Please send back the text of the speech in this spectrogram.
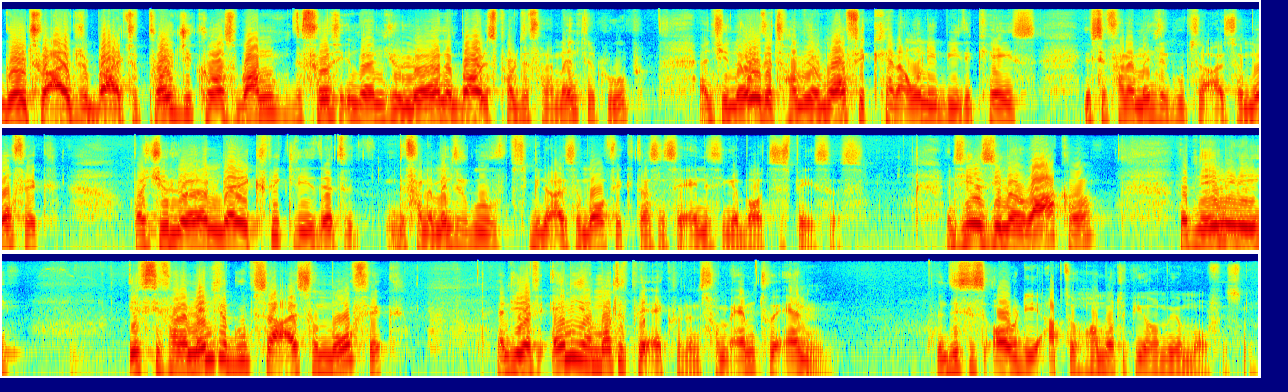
go to algebraic topology course 1, the first invariant you learn about is probably the fundamental group. And you know that homeomorphic can only be the case if the fundamental groups are isomorphic. But you learn very quickly that the fundamental groups being isomorphic doesn't say anything about the spaces. And here is the miracle that namely, if the fundamental groups are isomorphic, and you have any homotopy equivalence from M to N, then this is already up to homotopy homeomorphism.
